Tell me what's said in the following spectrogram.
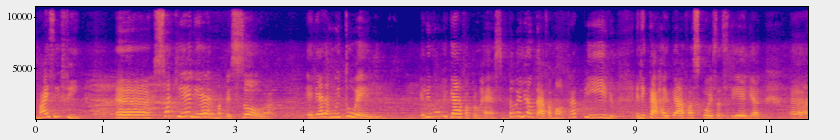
mas enfim. Uh, só que ele era uma pessoa, ele era muito ele ele não ligava para o resto. Então ele andava maltrapilho, ele carregava as coisas dele, a, a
